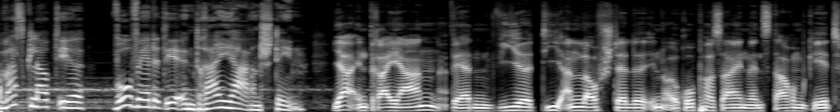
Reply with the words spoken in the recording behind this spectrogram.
Was glaubt ihr, wo werdet ihr in drei Jahren stehen? Ja, in drei Jahren werden wir die Anlaufstelle in Europa sein, wenn es darum geht,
